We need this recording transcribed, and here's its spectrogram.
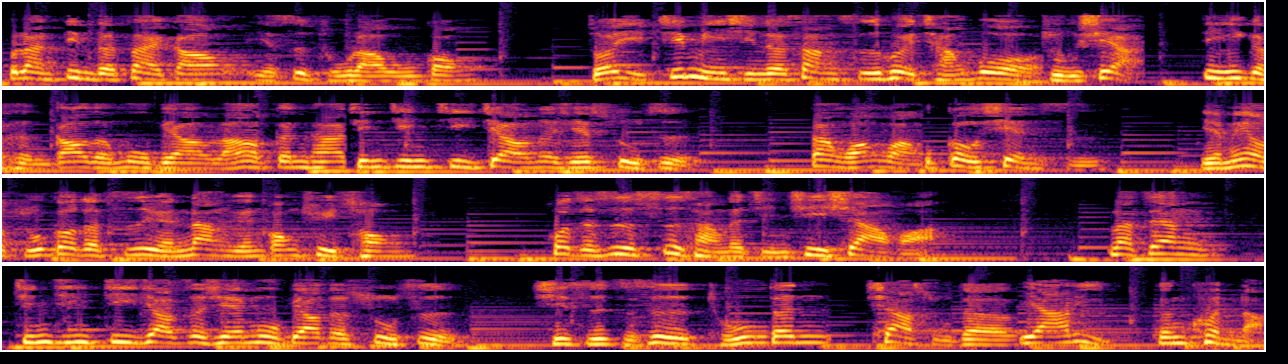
不然定得再高也是徒劳无功。所以精明型的上司会强迫属下定一个很高的目标，然后跟他斤斤计较那些数字，但往往不够现实，也没有足够的资源让员工去冲，或者是市场的景气下滑，那这样斤斤计较这些目标的数字。其实只是徒增下属的压力跟困扰。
